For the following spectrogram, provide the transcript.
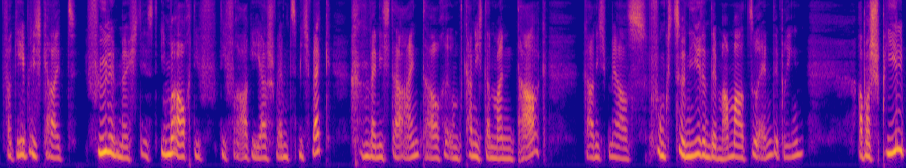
Vergeblichkeit fühlen möchte, ist immer auch die, die Frage, ja, schwemmt's mich weg, wenn ich da eintauche und kann ich dann meinen Tag gar nicht mehr als funktionierende Mama zu Ende bringen. Aber Spiel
